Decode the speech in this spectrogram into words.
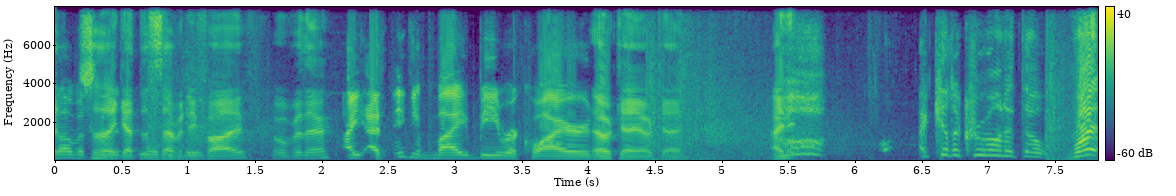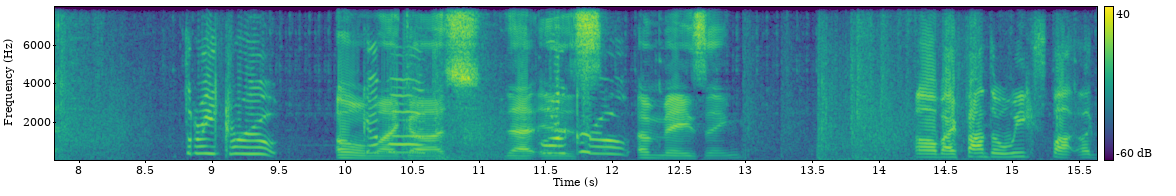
get should I get the gonna be anything. 75 over there? I, I think it might be required. Okay, okay. I need I killed a crew on it though. What? Three crew. Oh Come my on! gosh. That More is crew! amazing. Oh, I found the weak spot. Like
